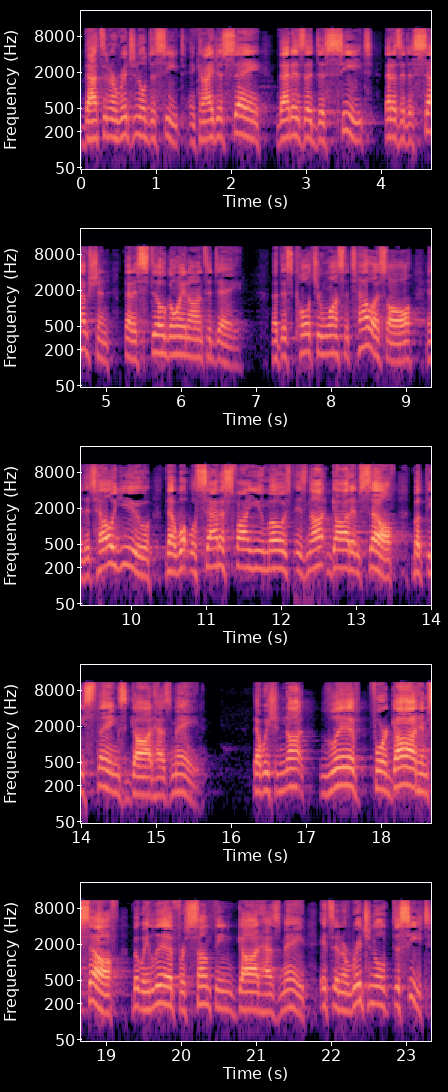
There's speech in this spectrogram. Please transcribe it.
That's an original deceit. And can I just say, that is a deceit, that is a deception that is still going on today. That this culture wants to tell us all and to tell you that what will satisfy you most is not God Himself, but these things God has made. That we should not live for God Himself, but we live for something God has made. It's an original deceit.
